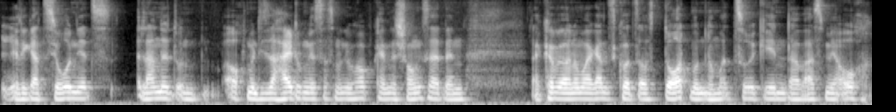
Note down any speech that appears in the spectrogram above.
Relegation jetzt landet und auch mit dieser Haltung ist, dass man überhaupt keine Chance hat, denn da können wir auch nochmal ganz kurz auf Dortmund nochmal zurückgehen. Da war es mir auch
